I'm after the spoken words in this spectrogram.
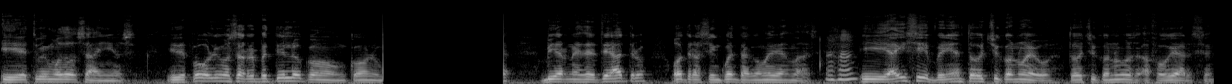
Y estuvimos dos años. Y después volvimos a repetirlo con, con Viernes de Teatro, otras 50 comedias más. Y ahí sí, venían todos chicos nuevos, todos chicos nuevos a foguearse.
